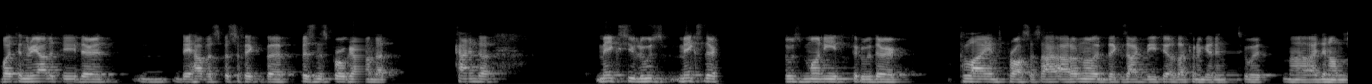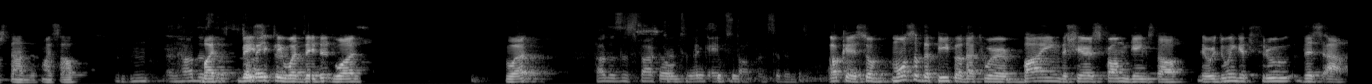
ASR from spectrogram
but in reality, they they have a specific uh, business program that kind of makes you lose makes their lose money through their client process. I, I don't know the exact details. I couldn't get into it. Uh, I didn't understand it myself. Mm-hmm. And how does But basically, what they did was what? how does this factor So into the GameStop incident? Okay, so most of the people that were buying the shares from GameStop, they were doing it through this app,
